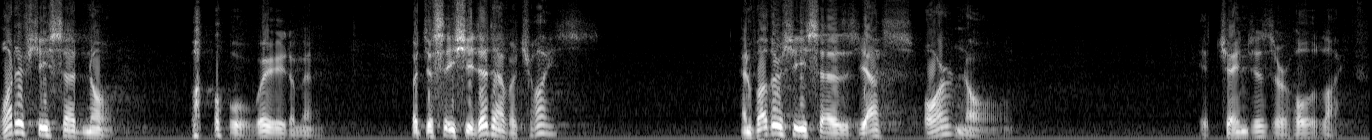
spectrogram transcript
What if she said no? Oh, wait a minute. But you see, she did have a choice. And whether she says yes or no, it changes her whole life.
